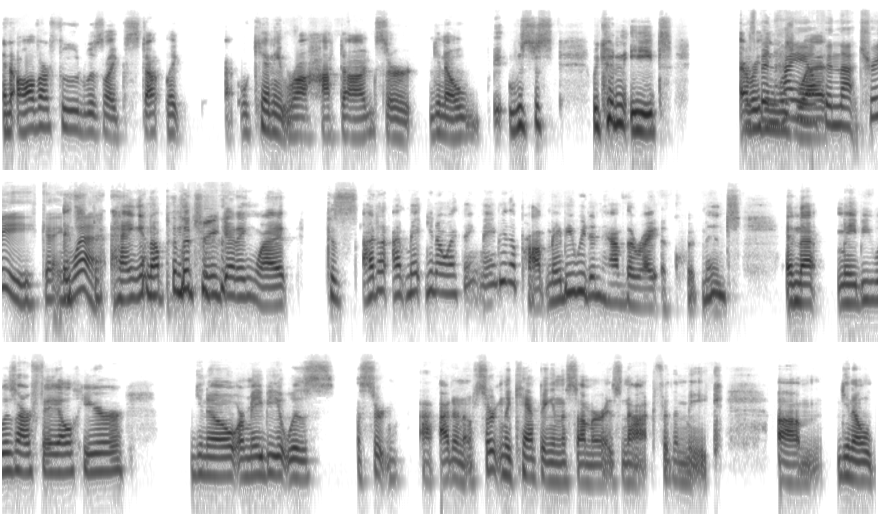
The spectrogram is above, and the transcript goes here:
and all of our food was like stuck like uh, we can't eat raw hot dogs or you know it was just we couldn't eat everything been hanging up in that tree getting it's wet. hanging up in the tree getting wet because i don't i may you know i think maybe the problem maybe we didn't have the right equipment and that maybe was our fail here you know or maybe it was a certain I, I don't know certainly camping in the summer is not for the meek um, you know,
